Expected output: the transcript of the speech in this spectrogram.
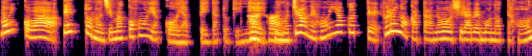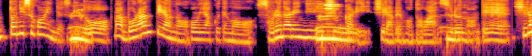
もう一個は、 TEDの字幕翻訳をやっていた時に、はいはい、もちろんね、翻訳ってプロの方の調べ物って本当にすごいんですけど、うん、まあ、ボランティアの翻訳でもそれなりにしっかり調べ物はするので、うん、調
